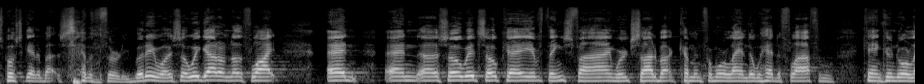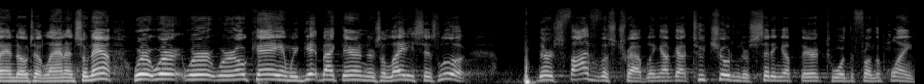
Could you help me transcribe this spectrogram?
supposed to get about 7:30. But anyway, so we got on another flight, and and uh, so it's okay. Everything's fine. We're excited about coming from Orlando. We had to fly from Cancun to Orlando to Atlanta, and so now we're we're we're we're okay. And we get back there, and there's a lady says, "Look, there's five of us traveling. I've got two children that are sitting up there toward the front of the plane."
